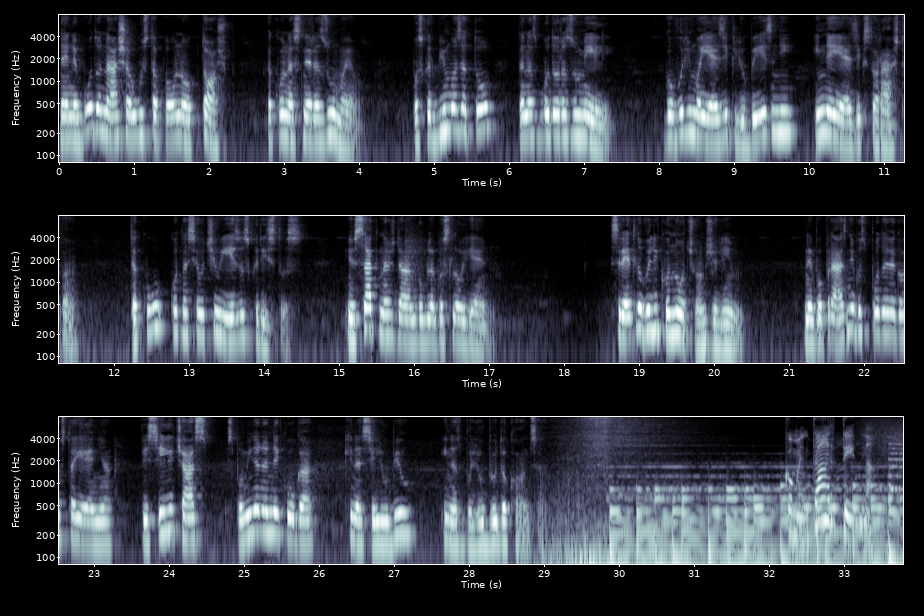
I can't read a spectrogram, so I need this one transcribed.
Naj ne bodo naša usta polna obtožb, kako nas ne razumejo. Poskrbimo za to, da nas bodo razumeli. Govorimo jezik ljubezni in ne jezik sovraštva, tako kot nas je učil Jezus Kristus. In vsak naš dan bo blagoslovljen. Svetlo veliko noč vam želim. Ne bo prazni gospodovega ostajenja, veseli čas spominja na nekoga, ki nas je ljubil in nas bo ljubil do konca. Komentar tedna.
